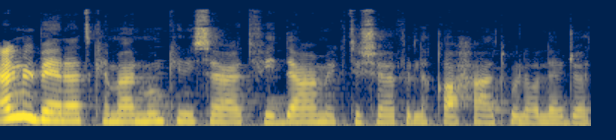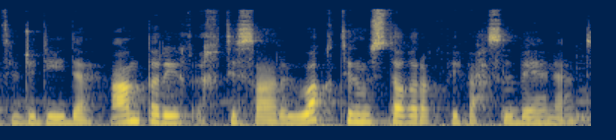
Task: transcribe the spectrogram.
علم البيانات كمان ممكن يساعد في دعم اكتشاف اللقاحات والعلاجات الجديدة عن طريق اختصار الوقت المستغرق في فحص البيانات.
